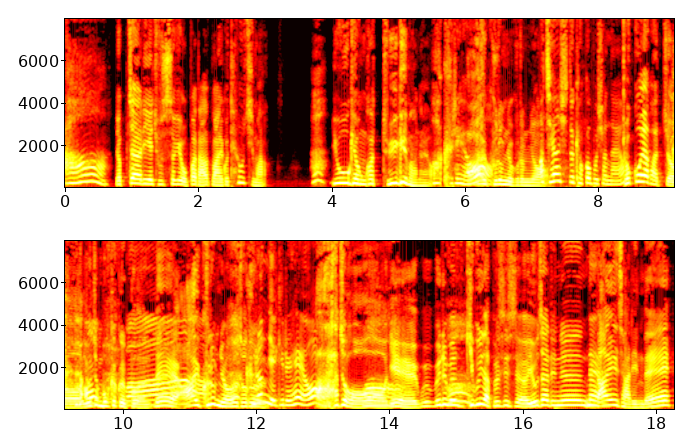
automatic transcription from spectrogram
아, 옆자리에 조수석에 오빠 나 말고 태우지 마. 요 경우가 되게 많아요. 아 그래요? 아, 그럼요, 그럼요. 아, 재현 씨도 겪어보셨나요? 겪어야 봤죠. 요즘 못 겪을 뿐. 와. 네, 아, 그럼요. 저도 그런 얘기를 해요. 아, 하죠. 와. 예. 왜- 왜냐면 기분이 나쁠 수 있어요. 요 자리는 네. 나의 자리인데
